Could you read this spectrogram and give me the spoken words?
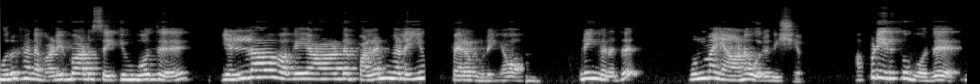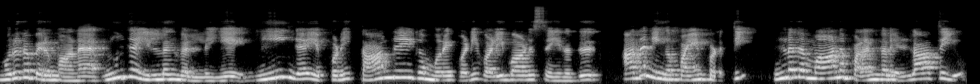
முருகனை வழிபாடு செய்யும் போது எல்லா வகையான பலன்களையும் பெற முடியும். அப்படிங்கிறது உண்மையான ஒரு விஷயம். அப்படி இருக்கும்போது முருகப்பெருமான உங்க இல்லங்கள்லயே நீங்க எப்படி தாந்திரீக முறைப்படி வழிபாடு செய்யறது அதை நீங்க பயன்படுத்தி உன்னதமான பலன்கள் எல்லாத்தையும்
